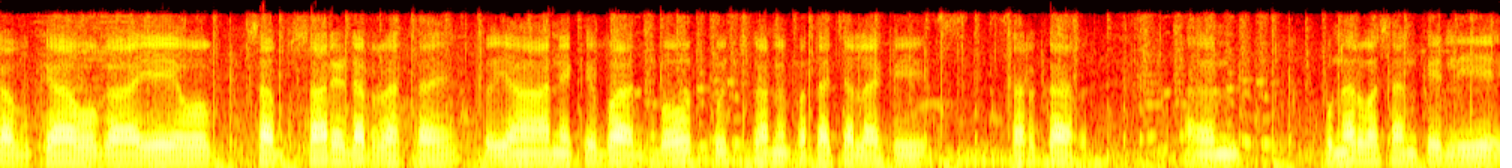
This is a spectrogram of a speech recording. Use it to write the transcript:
कब क्या होगा, ये वो सब सारे डर रहता है। तो यहाँ आने के बाद बहुत कुछ हमें पता चला कि सरकार पुनर्वसन के लिए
